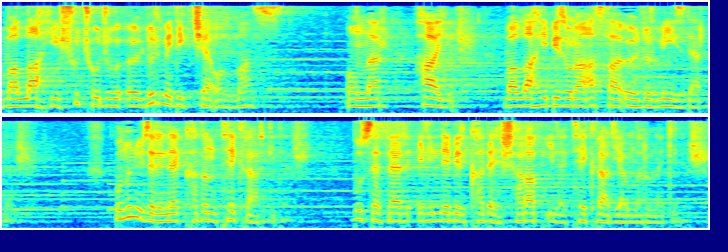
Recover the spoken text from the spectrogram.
vallahi şu çocuğu öldürmedikçe olmaz. Onlar, hayır, vallahi biz onu asla öldürmeyiz derler. Bunun üzerine kadın tekrar gider. Bu sefer elinde bir kadeh şarap ile tekrar yanlarına gelir.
